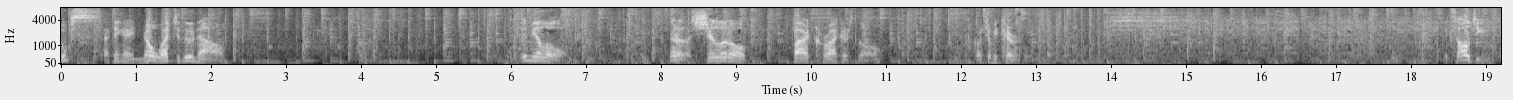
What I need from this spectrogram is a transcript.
Oops, I think I know what to do now. Leave me alone. Got a shitload of firecrackers though. Got to be careful. It's Algie.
